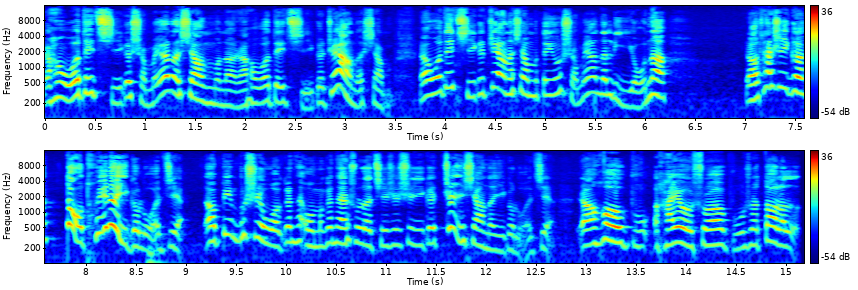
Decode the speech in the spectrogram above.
然后我得起一个什么样的项目呢？然后我得起一个这样的项目，然后我得起一个这样的项目，得有什么样的理由呢？然后它是一个倒推的一个逻辑，然后并不是我刚才我们刚才说的，其实是一个正向的一个逻辑。然后不还有说，比如说到了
